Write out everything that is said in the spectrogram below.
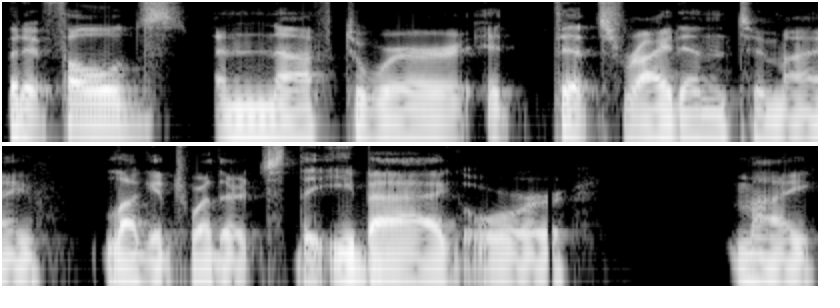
but it folds enough to where it fits right into my luggage, whether it's the e bag or my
